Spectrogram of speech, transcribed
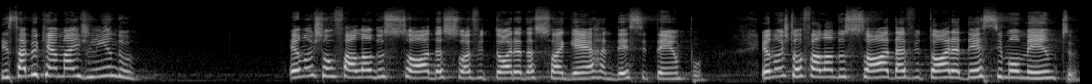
E sabe o que é mais lindo? Eu não estou falando só da sua vitória, da sua guerra desse tempo. Eu não estou falando só da vitória desse momento,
